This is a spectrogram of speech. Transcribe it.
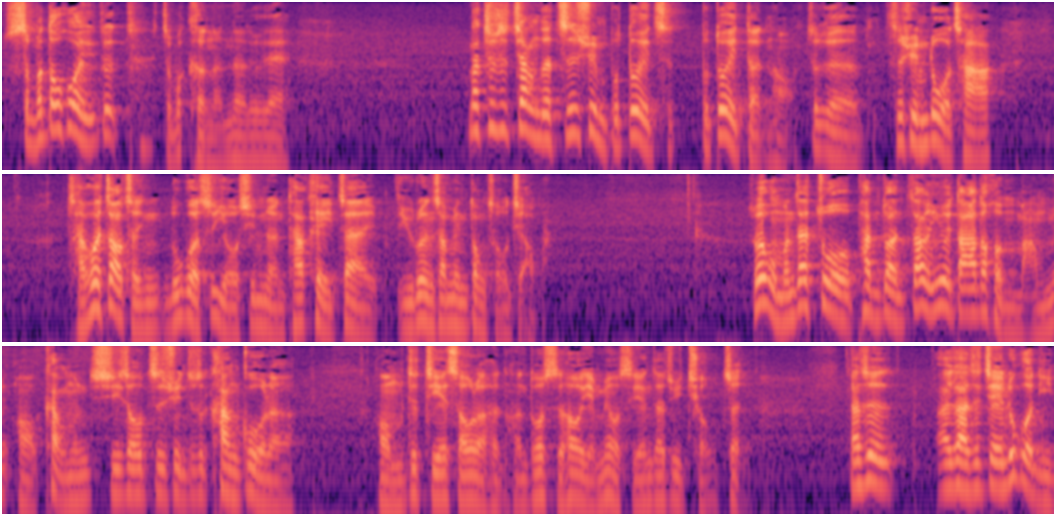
什么都会，这怎么可能呢？对不对？那就是这样的资讯不对不对等哦，这个资讯落差才会造成，如果是有心人，他可以在舆论上面动手脚嘛。所以我们在做判断，当然因为大家都很忙哦，看我们吸收资讯就是看过了，哦，我们就接收了，很很多时候也没有时间再去求证。但是艾克还是建议，如果你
